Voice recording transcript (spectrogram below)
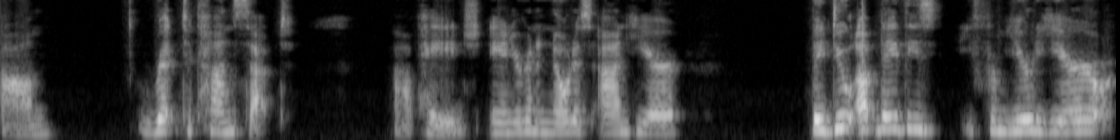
um, RIT to concept uh, page and you're going to notice on here they do update these from year to year or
